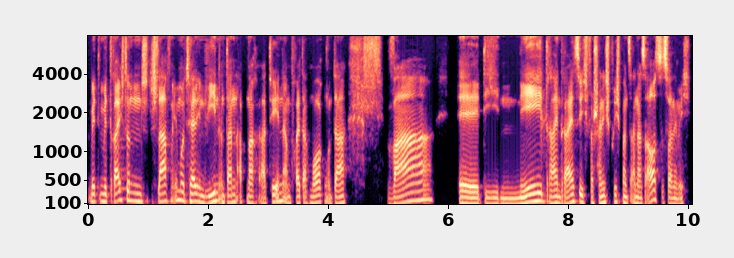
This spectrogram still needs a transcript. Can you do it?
Mit, mit drei Stunden Schlafen im Hotel in Wien und dann ab nach Athen am Freitagmorgen. Und da war äh, die NE 33, wahrscheinlich spricht man es anders aus. Das war nämlich,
